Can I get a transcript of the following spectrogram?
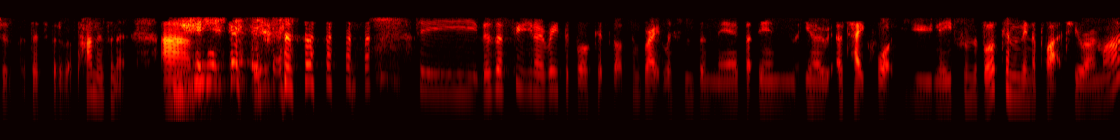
should, that's a bit of a pun, isn't it? Um, she, there's a few, you know, read the book. It's got some great lessons in there, but then, you know, take what you need from the book and then apply it to your own life.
